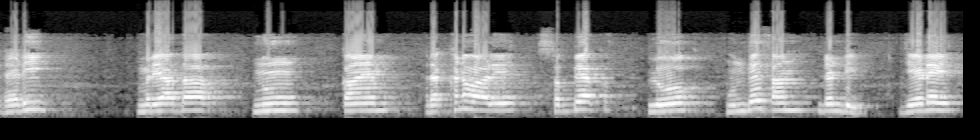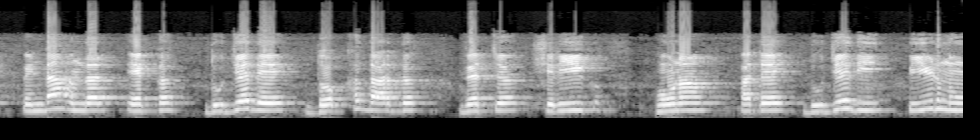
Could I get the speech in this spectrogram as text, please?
ਰੈਡੀ। ਮਰਿਆਦਾ ਨੂੰ ਕਾਇਮ ਰੱਖਣ ਵਾਲੇ ਸੱਭਿਅਕ ਲੋਕ ਹੁੰਦੇ ਸਨ ਡੰਡੀ, ਜਿਹੜੇ ਪਿੰਡਾਂ ਅੰਦਰ ਇੱਕ ਦੂਜੇ ਦੇ ਦੁੱਖ ਦਰਦ ਵਿੱਚ ਸ਼ਰੀਕ ਹੋਣਾ ਅਤੇ ਦੂਜੇ ਦੀ ਪੀੜ ਨੂੰ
